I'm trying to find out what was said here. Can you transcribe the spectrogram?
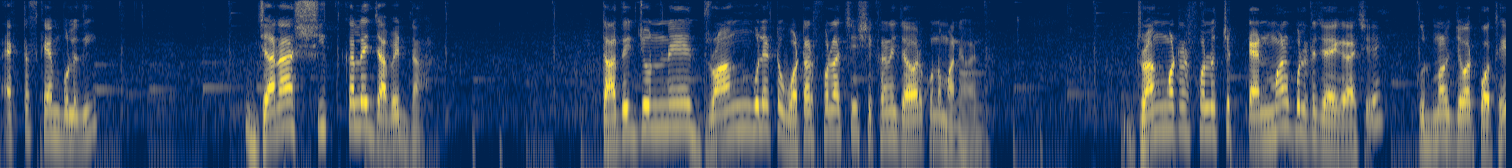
একটা স্ক্যাম বলে দিই। যারা শীতকালে যাবেন না তাদের জন্যে দ্রাং বলে একটা ওয়াটারফল আছে, সেখানে যাওয়ার কোনো মানে হয় না। ড্রাং ওয়াটারফল হচ্ছে ট্যানমার্ক বলে একটা জায়গা আছে গুলমার্গ যাওয়ার পথে।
